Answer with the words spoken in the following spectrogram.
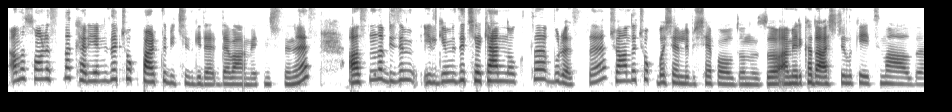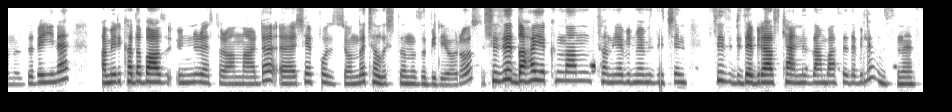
Ama sonrasında kariyerinize çok farklı bir çizgide devam etmişsiniz. Aslında bizim ilgimizi çeken nokta burası. Şu anda çok başarılı bir şef olduğunuzu, Amerika'da aşçılık eğitimi aldığınızı ve yine Amerika'da bazı ünlü restoranlarda e, şef pozisyonunda çalıştığınızı biliyoruz. Sizi daha yakından tanıyabilmemiz için siz bize biraz kendinizden bahsedebilir misiniz?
